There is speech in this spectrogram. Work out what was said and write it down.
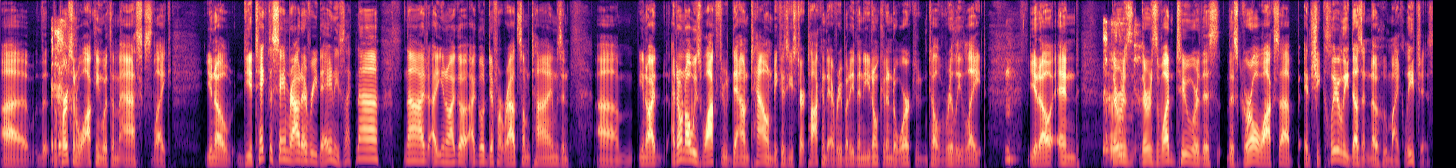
uh, the, the person walking with him asks like, you know, do you take the same route every day? And he's like, nah, nah. I, I you know, I go I go different routes sometimes, and um, you know, I I don't always walk through downtown because you start talking to everybody, then you don't get into work until really late, you know. And there was there was one too where this this girl walks up and she clearly doesn't know who Mike Leach is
